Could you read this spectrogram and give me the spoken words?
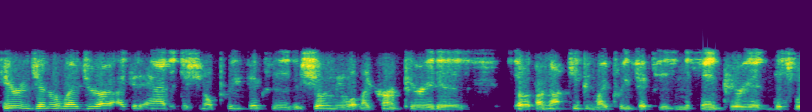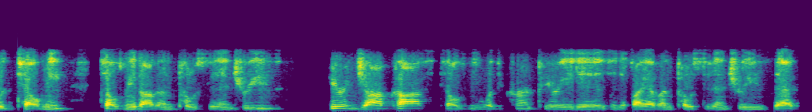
here in General Ledger. I, I could add additional prefixes. It's showing me what my current period is. So if I'm not keeping my prefixes in the same period, this would tell me. Tells me about unposted entries. Here in job cost tells me what the current period is, and if I have unposted entries that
